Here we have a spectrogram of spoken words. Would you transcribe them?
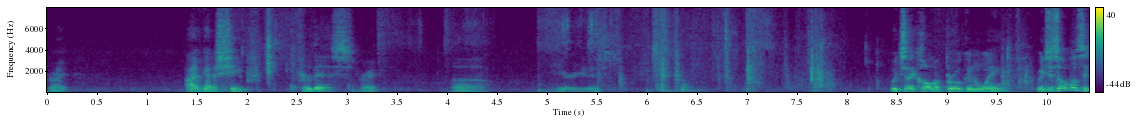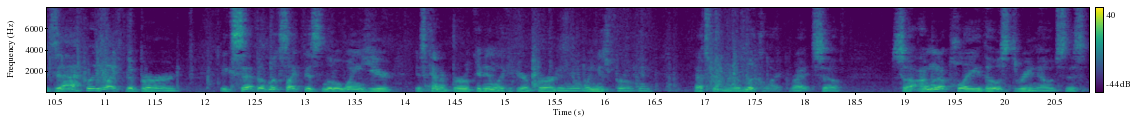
Right. I've got a shape for this, right? Uh, here it is. Which I call a broken wing, which is almost exactly like the bird, except it looks like this little wing here is kind of broken in. Like if you're a bird and your wing is broken, that's what you would look like, right? So, so I'm going to play those three notes. This,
